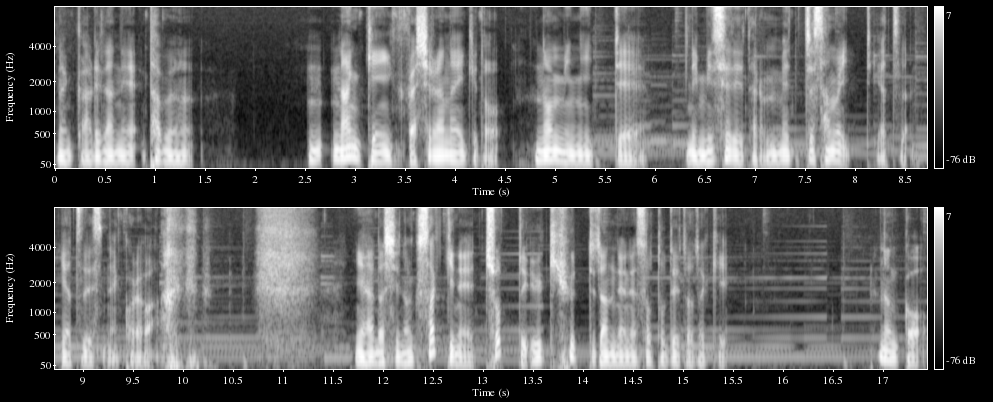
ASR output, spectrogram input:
なんかあれだね。多分何軒行くか知らないけど飲みに行ってで店出たらめっちゃ寒いってやつだやつですねこれは。いやだしなんかさっきねちょっと雪降ってたんだよね外出た時。なんか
